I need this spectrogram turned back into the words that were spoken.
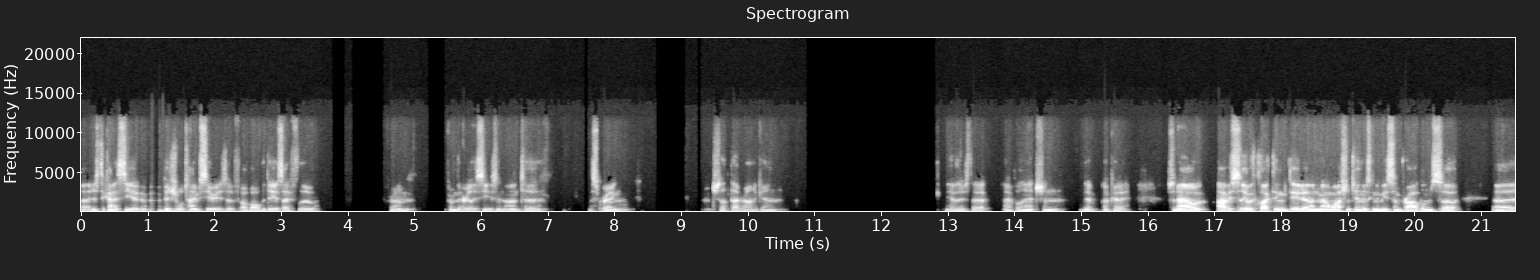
uh, just to kind of see a, a, visual time series of, of all the days I flew from from the early season on to the spring. Just let that run again. Yeah, there's that avalanche and yep, okay. So now, obviously, with collecting data on Mount Washington, there's going to be some problems. So uh,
